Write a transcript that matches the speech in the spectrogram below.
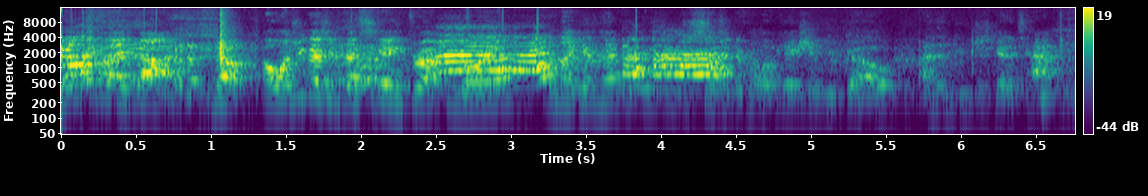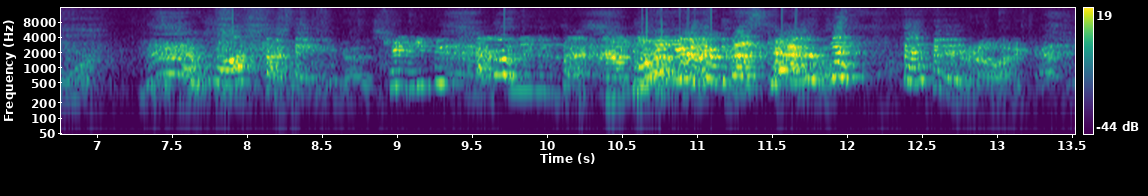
That's when I die. No, I want you guys investigating throughout Peoria, and like in everything just says a different location you go, and then you just get attacked more. Because that's all it's doing. It's ambushing you guys. Can he be cackling in the background? Yeah. You're your best cackle. I don't know how to cackle.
